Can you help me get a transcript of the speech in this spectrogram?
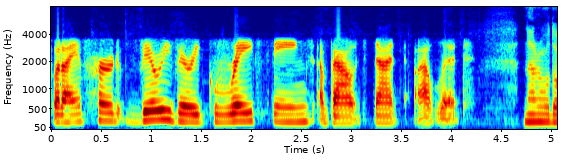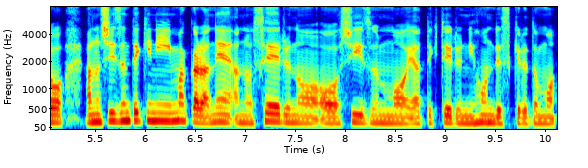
But I have heard very, very great things about that outlet. なるほどあのシーズン的に今からねあのセールのシーズンもやってきている日本ですけれども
